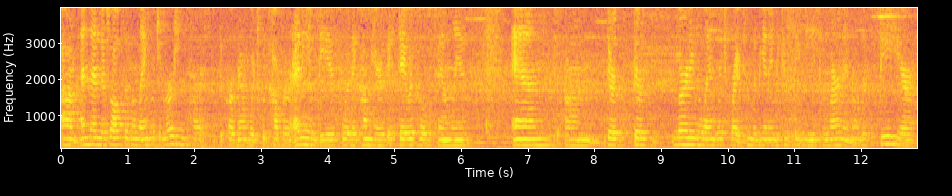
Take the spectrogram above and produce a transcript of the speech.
um, and then there's also the language immersion part of the program which would cover any of these where they come here they stay with host families and um, they're they're learning the language right from the beginning because they need to learn it in order to be here.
